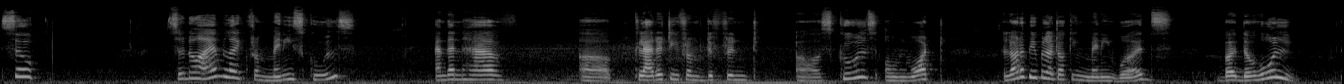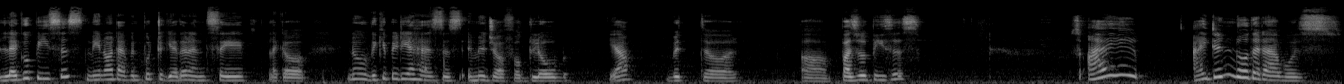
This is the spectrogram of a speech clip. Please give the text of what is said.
So so now I am like from many schools and then have uh, clarity from different uh, schools on what a lot of people are talking many words, but the whole Lego pieces may not have been put together and say like a know Wikipedia has this image of a globe, yeah, with uh, uh, puzzle pieces. So I I didn't know that I was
